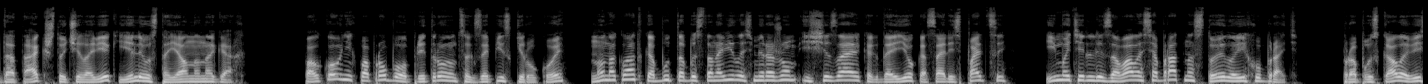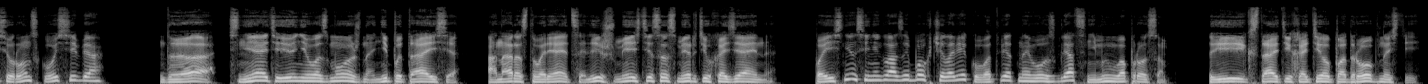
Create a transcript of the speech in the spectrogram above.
да так, что человек еле устоял на ногах. Полковник попробовал притронуться к записке рукой, но накладка будто бы становилась миражом, исчезая, когда ее касались пальцы, и материализовалась обратно, стоило их убрать. Пропускала весь урон сквозь себя. «Да, снять ее невозможно, не пытайся. Она растворяется лишь вместе со смертью хозяина», пояснил синеглазый бог человеку в ответ на его взгляд с немым вопросом. «Ты, кстати, хотел подробностей.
